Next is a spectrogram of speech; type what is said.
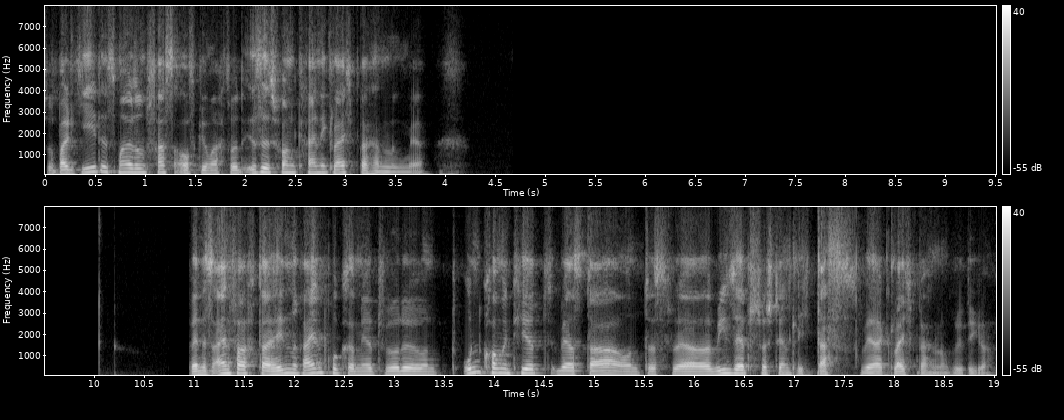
Sobald jedes Mal so ein Fass aufgemacht wird, ist es schon keine Gleichbehandlung mehr. Wenn es einfach dahin reinprogrammiert würde und unkommentiert wäre es da und das wäre wie selbstverständlich, das wäre Gleichbehandlung, Rüdiger.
